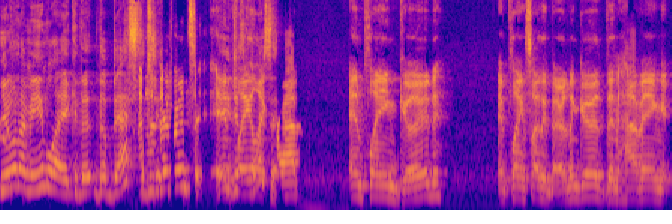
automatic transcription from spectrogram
you know what I mean? Like the the best. there's a difference in playing like it. crap and playing good and playing slightly better than good than having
